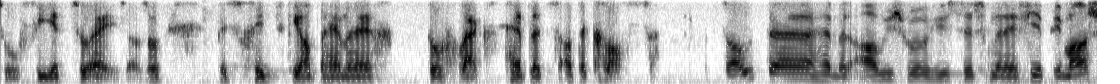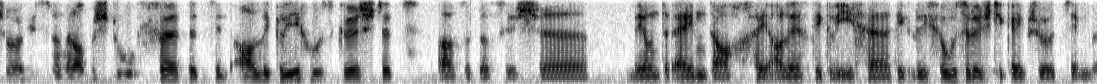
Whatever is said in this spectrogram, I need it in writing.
zu 4 zu 1. Also bis Kinski haben wir durchwegs Tablets an der Klasse. Alten haben wir alle Schulhäuser. Wir haben vier Primarschulhäuser und eine Oberstufe. Dort sind alle gleich ausgerüstet. Also das ist, äh, unter einem Dach haben alle die gleiche, die gleiche Ausrüstung im Schulzimmer.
